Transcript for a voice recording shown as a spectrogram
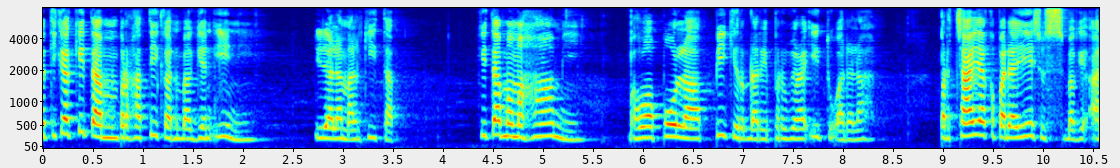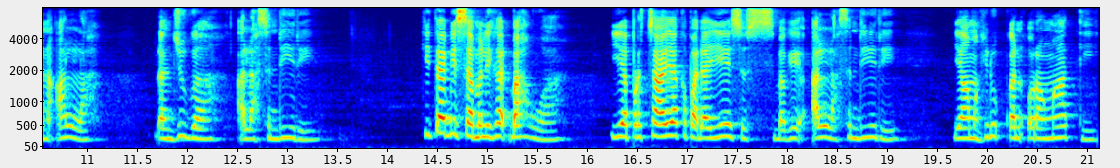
Ketika kita memperhatikan bagian ini di dalam Alkitab, kita memahami bahwa pola pikir dari perwira itu adalah percaya kepada Yesus sebagai anak Allah dan juga Allah sendiri. Kita bisa melihat bahwa ia percaya kepada Yesus sebagai Allah sendiri yang menghidupkan orang mati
